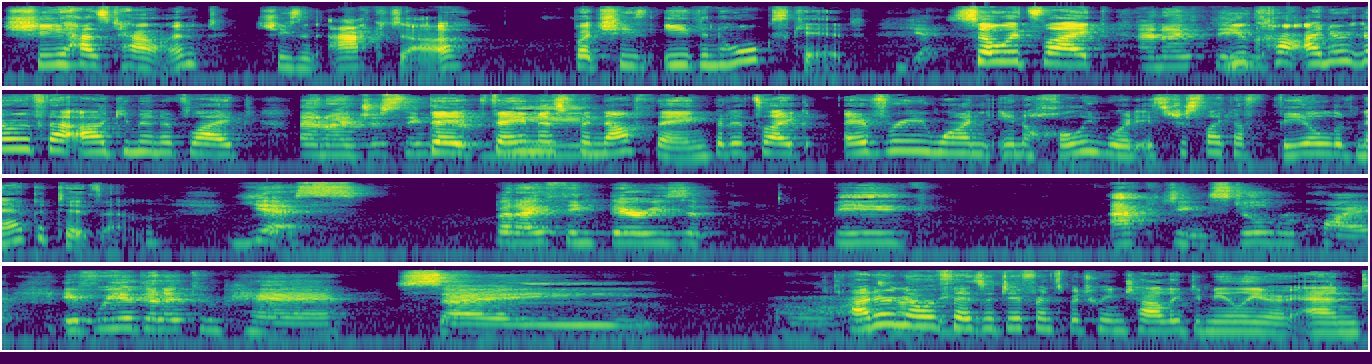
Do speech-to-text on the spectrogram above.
she has talent. She's an actor, but she's Ethan Hawke's kid. Yes. So it's like And I think you can't. I don't know if that argument of like and I just think they're famous we- for nothing, but it's like everyone in Hollywood. It's just like a field of nepotism. Yes. But I think there is a big acting still required. If we are going to compare, say, I don't know if there's a difference between Charli D'Amelio and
